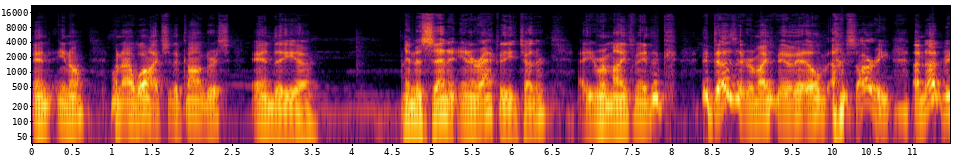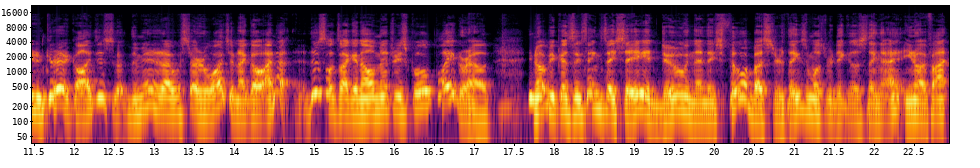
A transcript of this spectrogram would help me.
and you know when I watch the Congress and the uh, and the Senate interact with each other, it reminds me of the. It does. It reminds me of it. Oh, I'm sorry. I'm not being critical. I just the minute I started watching, I go, I know this looks like an elementary school playground you know, because the things they say and do, and then these filibuster things, the most ridiculous thing. I, you know, if I,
